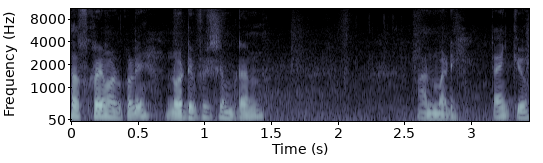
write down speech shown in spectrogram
ಸಬ್ಸ್ಕ್ರೈಬ್ ಮಾಡ್ಕೊಳ್ಳಿ ನೋಟಿಫಿಕೇಷನ್ ಬಟನ್ ಆನ್ ಮಾಡಿ. Thank you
